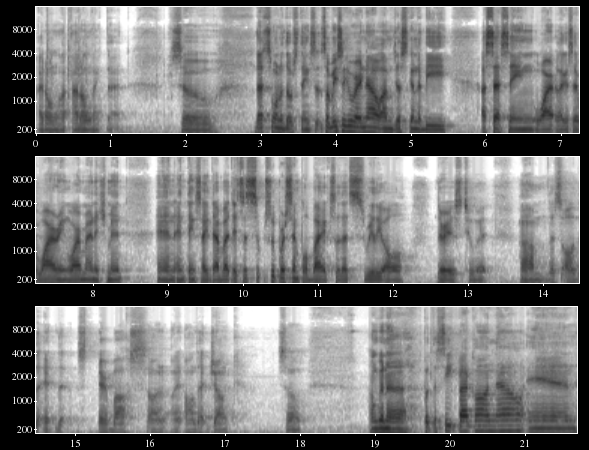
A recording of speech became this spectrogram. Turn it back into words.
I don't I don't like that. So that's one of those things. So, basically, right now I'm just gonna be assessing wire, like I said, wiring, wire management, and and things like that. But it's a super simple bike, so that's really all there is to it. Um, that's all the, the air box on on that junk. So I'm gonna put the seat back on now and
